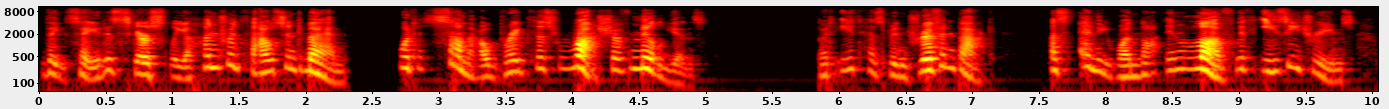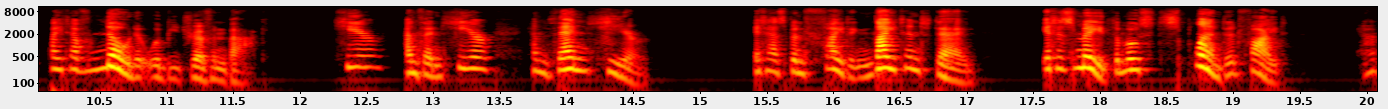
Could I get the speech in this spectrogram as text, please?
they say it is scarcely a hundred thousand men would somehow break this rush of millions. But it has been driven back, as anyone not in love with easy dreams might have known it would be driven back. Here, and then here, and then here. It has been fighting night and day. It has made the most splendid fight, and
